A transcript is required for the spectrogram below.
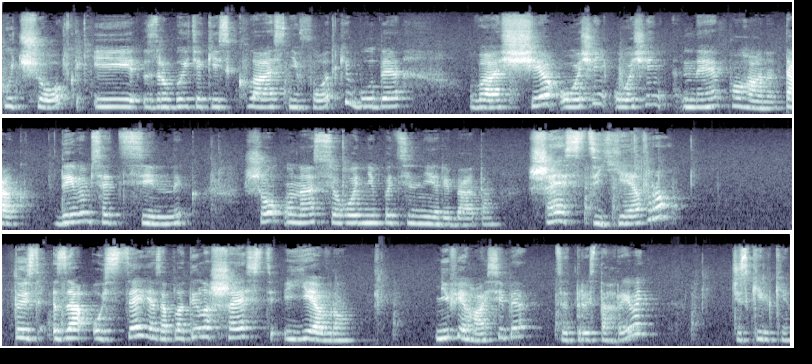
пучок і зробити якісь класні фотки, буде ваще очень-очень непогано. Так, дивимося цінник. Що у нас сьогодні по ціні, ребята? 6 євро? Тобто за ось це я заплатила 6 євро. Ніфіга собі, це 300 гривень? Чи скільки?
